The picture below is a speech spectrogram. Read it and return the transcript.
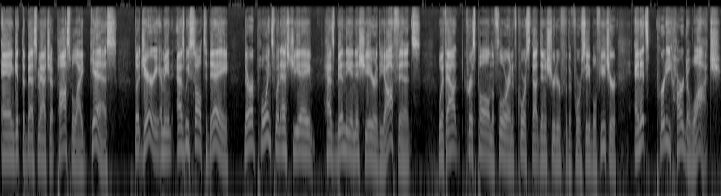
and get the best matchup possible, I guess. But Jerry, I mean, as we saw today, there are points when SGA has been the initiator of the offense without Chris Paul on the floor, and of course without Dennis Schroeder for the foreseeable future, and it's pretty hard to watch.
